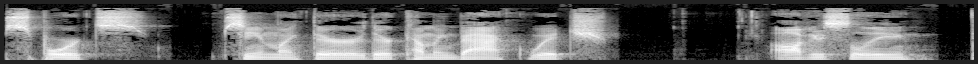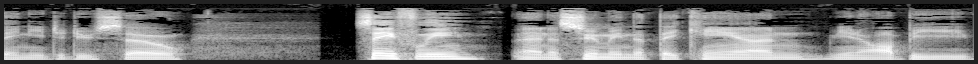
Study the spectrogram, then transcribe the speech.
sports seem like they're they're coming back, which obviously they need to do so safely and assuming that they can, you know, I'll be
